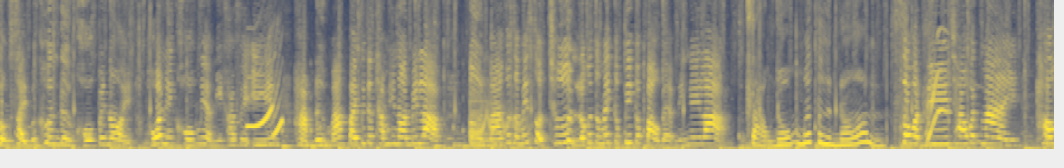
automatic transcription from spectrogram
สงสัยเมื่อคืนดื่มโค้กไปหน่อย เพราะว่าในโค้กเนี่ยมีคาเฟอีน หากดื่มมากไปก็จะทำให้นอนไม่หลับ ตื่นมาก็จะไม่สดชื่น แล้วก็จะไม่กระปี้กระเป๋าแบบนี้ไงล่ะ สาวนมเมื่อตื่นนอน สวัสดีเช้าวันใหม่ ท้อง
